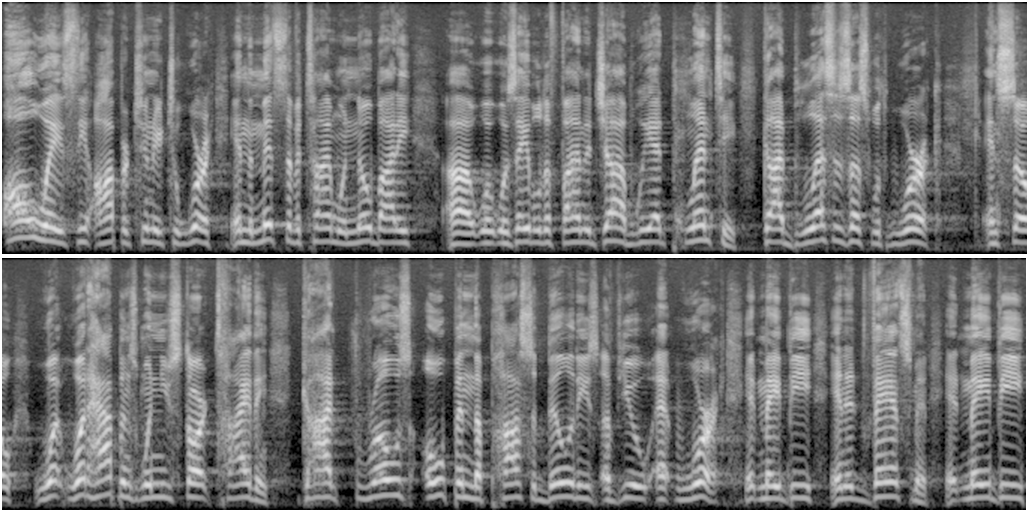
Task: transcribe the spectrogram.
always the opportunity to work in the midst of a time when nobody uh, was able to find a job. We had plenty. God blesses us with work. And so, what, what happens when you start tithing? God throws open the possibilities of you at work. It may be an advancement, it may be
